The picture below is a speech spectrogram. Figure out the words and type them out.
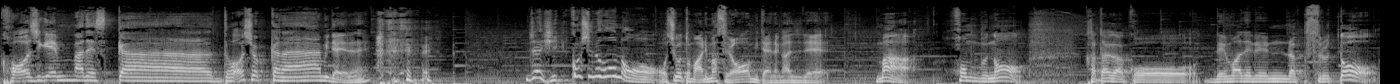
工事現場ですか？どうしよっかな？みたいなね。じゃあ引っ越しの方のお仕事もありますよ？みたいな感じで。まあ、本部の方がこう、電話で連絡すると、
